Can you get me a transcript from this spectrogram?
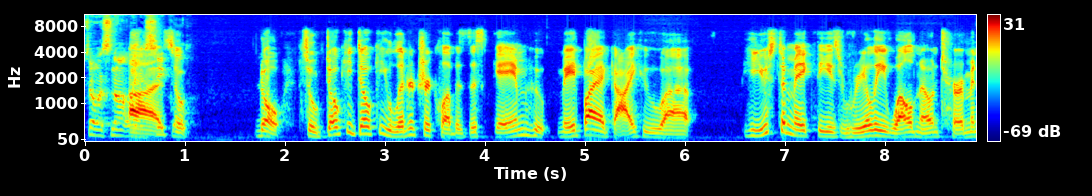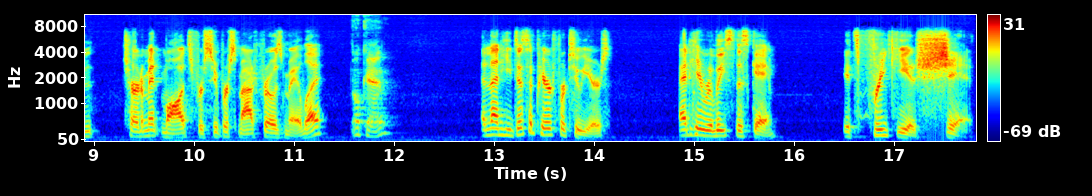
So it's not like Uh, a sequel. so- No, so Doki Doki Literature Club is this game who made by a guy who uh, he used to make these really well-known tournament tournament mods for Super Smash Bros. Melee, okay. and then he disappeared for two years, and he released this game. It's freaky as shit.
